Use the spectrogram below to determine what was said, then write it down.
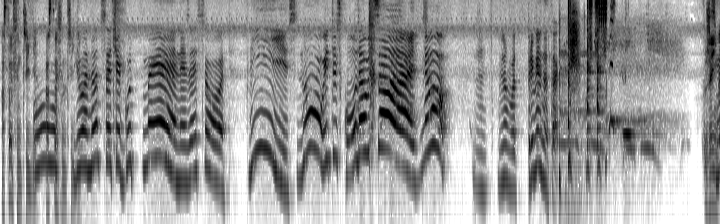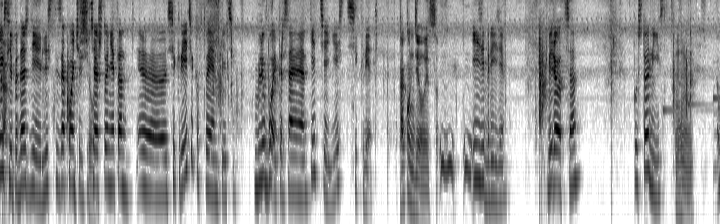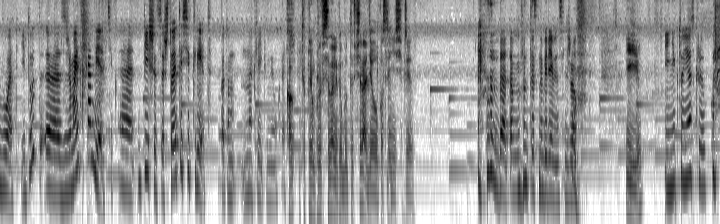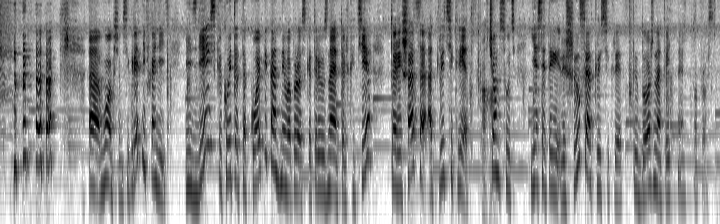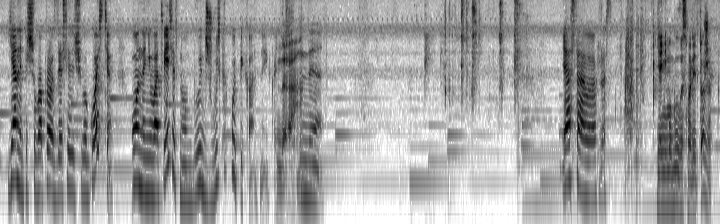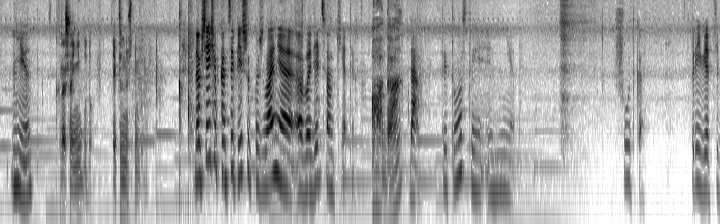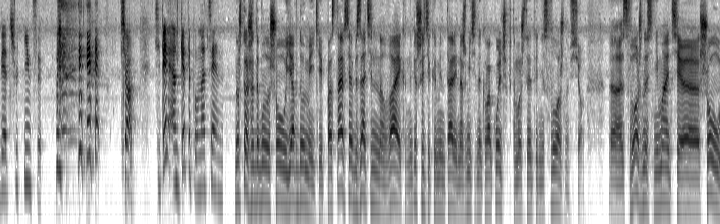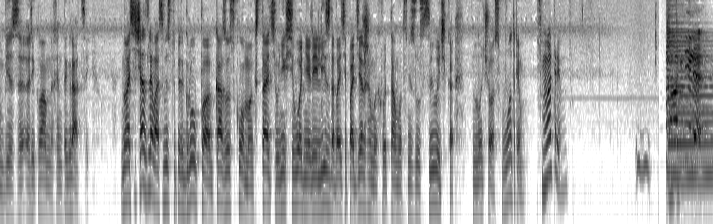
Оставь интриги, Oh, оставь интриги. You are not such a good man as I thought. Please, no, it is cold outside. No. Ну вот, примерно так. В Женька, смысле, подожди, листы закончились. Всё. У тебя что, нет ан- э, секретиков в твоей анкете? В любой персональной анкете есть секрет. как он делается? Изи-бризи. Берется пустой лист, Мгм. Вот, и тут э, зажимается конвертик. Э, пишется, что это секрет. Потом наклейками украсить. Как- ты прям профессионально, как будто вчера делал последний секрет. Да, там тест на беременность лежал. И? И никто не открыл. А, В общем, секрет не входить. И здесь какой-то такой пикантный вопрос, который узнают только те, кто решатся открыть секрет. Ага. В чем суть? Если ты решился открыть секрет, ты должен ответить на этот вопрос. Я напишу вопрос для следующего гостя, он на него ответит, но он будет жуть какой пикантный, конечно. Да. да. Я оставила вопрос. Я не могу его смотреть тоже? Нет. Хорошо, я не буду. Я клянусь, не буду. Но вообще еще в конце пишут пожелания э, владельцу анкеты. А, да? Да. Ты толстый или нет? Шутка. Привет тебе от шутницы. Все. Теперь анкета полноценная. Ну что ж, это было шоу «Я в домике». Поставьте обязательно лайк, напишите комментарий, нажмите на колокольчик, потому что это несложно все. Э, Сложно снимать э, шоу без рекламных интеграций. Ну а сейчас для вас выступит группа Казус Кома. Кстати, у них сегодня релиз, давайте поддержим их. Вот там вот внизу ссылочка. Ну что, смотрим? Смотрим. Погнили!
